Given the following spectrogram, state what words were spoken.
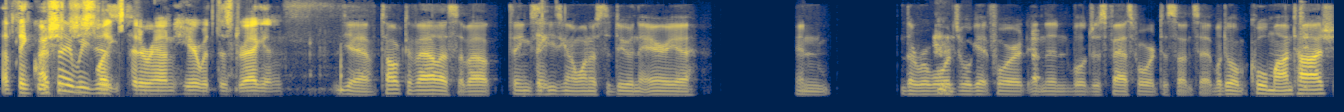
one. I think we I'd should say we just, like sit around here with this dragon. Yeah, talk to Valis about things that he's going to want us to do in the area and the rewards we'll get for it. And then we'll just fast forward to sunset. We'll do a cool montage.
